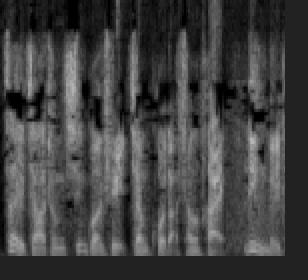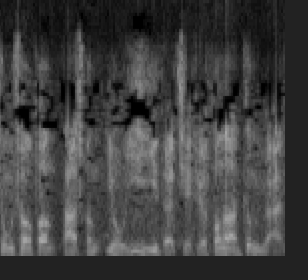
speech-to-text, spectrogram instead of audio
再加征新关税将扩大伤害，令美中双方达成有意义的解决方案更远。”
